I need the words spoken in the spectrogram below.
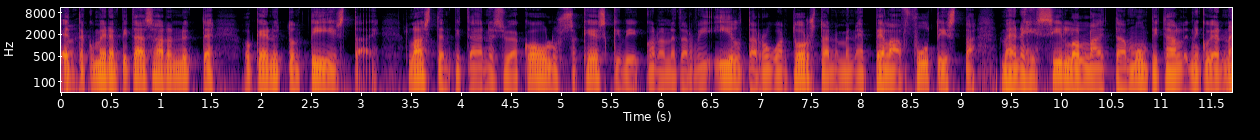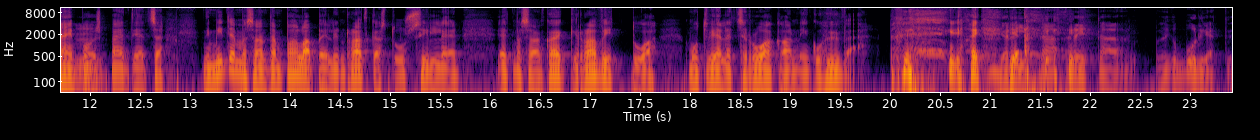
Että kun meidän pitää saada nyt, okei okay, nyt on tiistai, lasten pitää ne syö koulussa keskiviikkona, ne tarvii iltaruuan, torstaina menee pelaa futista, mä en ehdi silloin laittaa, mun pitää, niin kuin, ja näin mm. poispäin, tiedätkö? Niin miten mä saan tämän palapelin ratkaistua silleen, että mä saan kaikki ravittua, mutta vielä, että se ruoka on niin kuin hyvää. ja, ja, riittää, riittää niin budjetti.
